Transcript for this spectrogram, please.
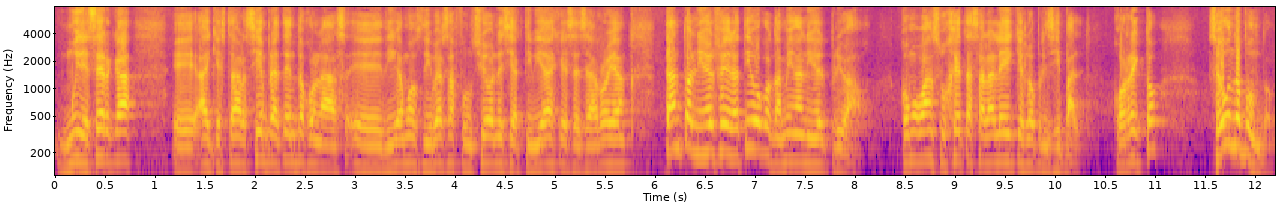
muy de cerca. Eh, hay que estar siempre atentos con las, eh, digamos, diversas funciones y actividades que se desarrollan, tanto a nivel federativo como también a nivel privado. Cómo van sujetas a la ley, que es lo principal. ¿Correcto? Segundo punto,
